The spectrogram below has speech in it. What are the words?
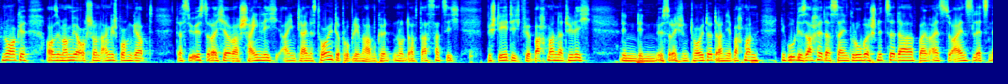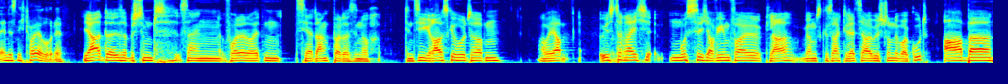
Knorke. Außerdem haben wir auch schon angesprochen gehabt, dass die Österreicher wahrscheinlich ein kleines Torhüterproblem haben könnten und auch das hat sich bestätigt. Für Bachmann natürlich, den, den österreichischen Torhüter Daniel Bachmann, eine gute Sache, dass sein grober Schnitzer da beim 1 zu 1 letzten Endes nicht teuer wurde. Ja, da ist er bestimmt seinen Vorderleuten sehr dankbar, dass sie noch den Sieg rausgeholt haben. Aber ja, Österreich muss sich auf jeden Fall, klar, wir haben es gesagt, die letzte halbe Stunde war gut, aber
